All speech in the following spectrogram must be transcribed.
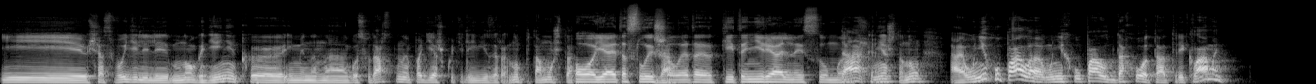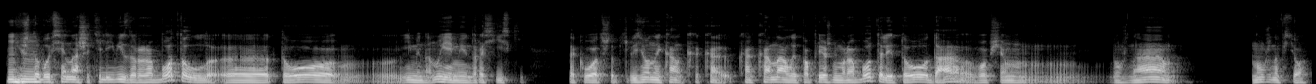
И сейчас выделили много денег э, именно на государственную поддержку телевизора. Ну, потому что... О, я это слышал, да. это какие-то нереальные суммы. Да, вообще. конечно. Ну, а у них упало, у них упал доход от рекламы. Угу. И чтобы все наши телевизоры работал, э, то именно, ну, я имею в виду российский. Так вот, чтобы телевизионные кан- каналы по-прежнему работали, то да, в общем, нужна, нужно все.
